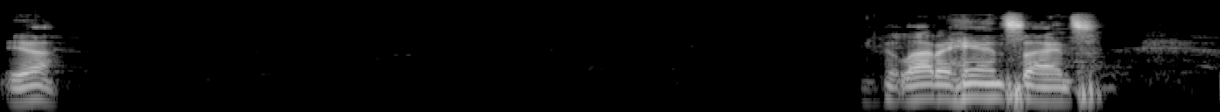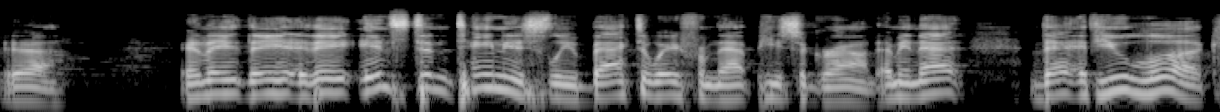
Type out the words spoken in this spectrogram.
Yeah. A lot of hand signs. Yeah. And they, they, they instantaneously backed away from that piece of ground. I mean, that, that if you look,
